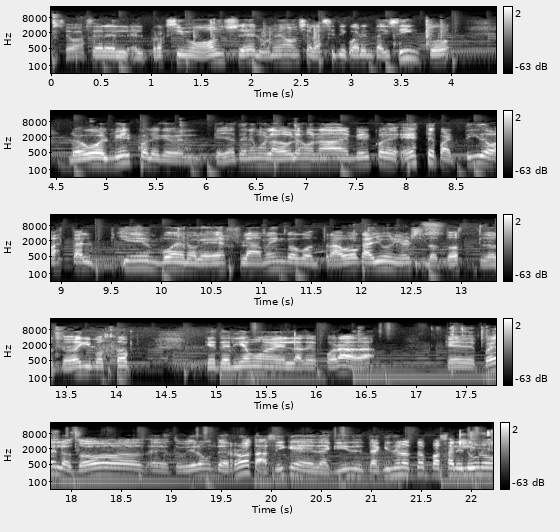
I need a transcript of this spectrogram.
se va a hacer el, el próximo 11, el lunes 11 a las 7 y 45. Luego el miércoles, que, ya tenemos la doble jornada del miércoles, este partido va a estar bien bueno, que es Flamengo contra Boca Juniors, los dos, los dos equipos top que teníamos en la temporada, que después los dos eh, tuvieron derrota, así que de aquí, de aquí de los dos va a salir uno,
